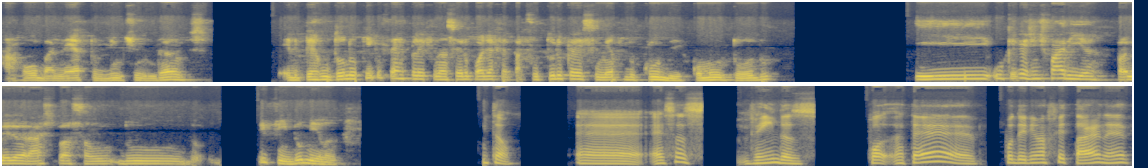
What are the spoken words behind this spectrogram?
arroba neto21gans, ele perguntou no que, que o fair play financeiro pode afetar o futuro crescimento do clube como um todo e o que, que a gente faria para melhorar a situação do, do, enfim, do Milan. Então, é, essas vendas até poderiam afetar, né?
